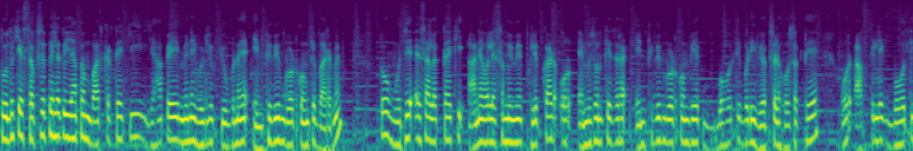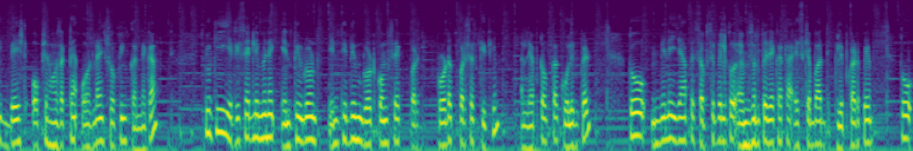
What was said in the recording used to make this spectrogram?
तो देखिए, सबसे पहले तो यहाँ पे हम बात करते हैं कि यहाँ पे मैंने वीडियो क्यों बनाया इन्फीबीम डॉट कॉम के बारे में। तो मुझे ऐसा लगता है कि आने वाले समय में फ्लिपकार्ट और अमेज़ोन की तरह इन्फीबीम डॉट कॉम भी एक बहुत ही बड़ी वेबसाइट हो सकती है और आपके लिए एक बहुत ही बेस्ट ऑप्शन हो सकता है ऑनलाइन शॉपिंग करने का। क्योंकि रिसेंटली मैंने इन्फीबीम इन्फीबीम डॉट कॉम से एक पर, प्रोडक्ट परचेस की थी लैपटॉप का कूलिंग पैड तो मैंने यहाँ पे सबसे पहले तो अमेज़ोन पे देखा था इसके बाद फ्लिपकार्ट पे। तो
